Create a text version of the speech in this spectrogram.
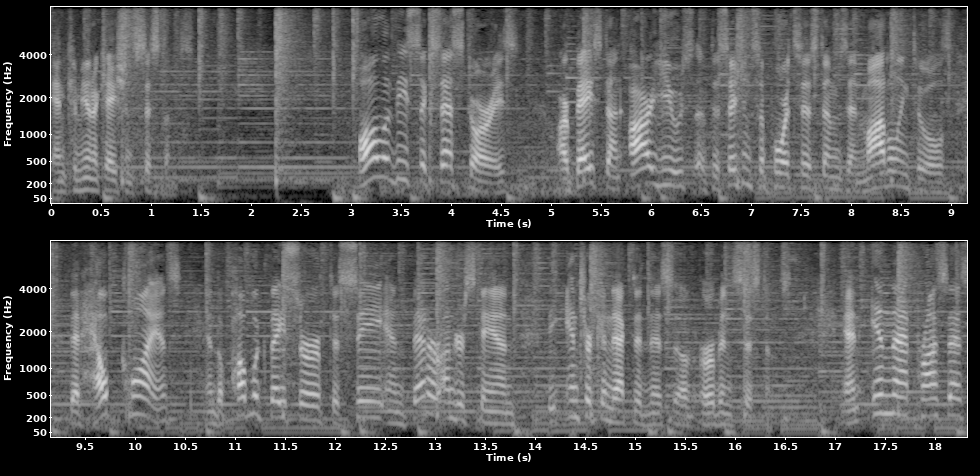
and communication systems. All of these success stories are based on our use of decision support systems and modeling tools that help clients and the public they serve to see and better understand the interconnectedness of urban systems. And in that process,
